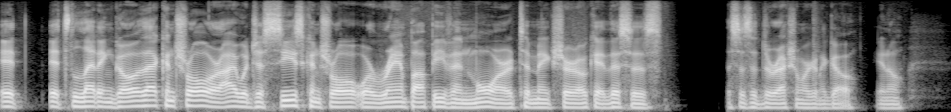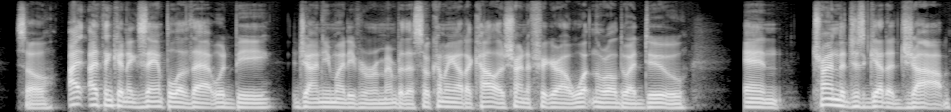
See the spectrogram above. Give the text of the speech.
it it's letting go of that control or I would just seize control or ramp up even more to make sure okay this is this is a direction we're going to go you know. So I, I think an example of that would be John, you might even remember this. So coming out of college, trying to figure out what in the world do I do, and trying to just get a job,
